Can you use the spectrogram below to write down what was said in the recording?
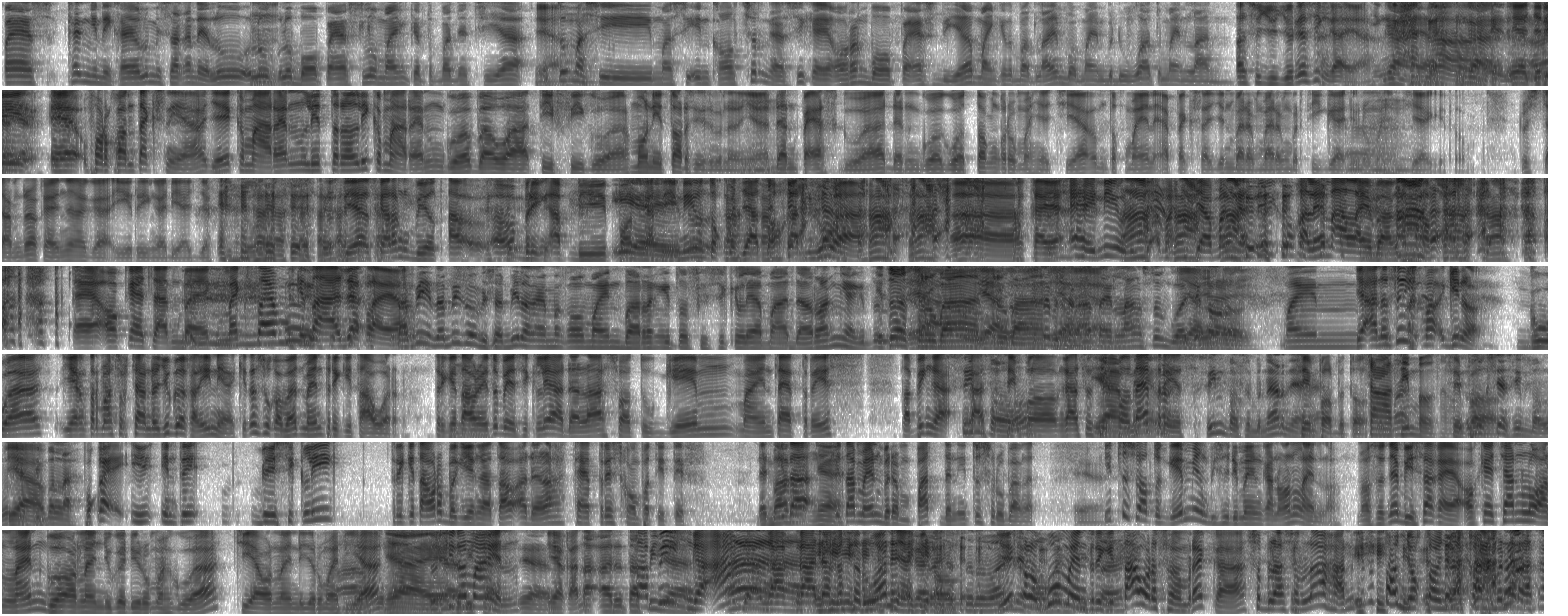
PS kan gini kayak lu misalkan deh lu lu lu bawa PS lu main ke tempatnya Cia Hmm. Ya. itu masih masih in culture nggak sih kayak orang bawa PS dia main ke tempat lain buat main berdua atau main LAN eh, sejujurnya sih enggak ya. Enggak, ya, Nah, enggak. Ya jadi eh, for konteks nih ya. Jadi kemarin literally kemarin gua bawa TV gua, monitor sih sebenarnya dan PS gua dan gua gotong ke rumahnya Cia untuk main Apex Legends bareng-bareng bertiga di rumahnya Cia gitu. Terus Chandra kayaknya agak iri nggak diajak gitu. Terus dia sekarang build up, apa, bring up di podcast Iya, ini itu. untuk menjatuhkan gua. Kayak eh ini udah masih zaman gak sih kok kalian alay banget. kayak oke Chan baik. Next time kita ajak lah ya. tapi tapi gue bisa bilang emang kalau main bareng itu physically sama ada orangnya gitu Itu seru Ya, banget, iya, seru kita banget, bisa iya, ngatain iya. langsung gue aja Iya, kalau iya. main Ya honestly ma- gini loh Gua yang termasuk Chandra juga kali ini ya Kita suka banget main Tricky Tower Tricky Tower itu basically adalah suatu game main Tetris Tapi nggak nggak Simple. sesimpel nggak sesimpel Ya, Tetris simple sebenarnya Simple betul sangat sangat Simple. Looks-nya simple, looks-nya Ya, simple lah. Pokoknya inti basically Tricky Tower bagi yang nggak tahu adalah Tetris kompetitif. Dan kita Banget. Ya. kita main berempat dan itu seru banget. Iya. Itu suatu game yang bisa dimainkan online loh. Maksudnya bisa kayak oke Chan lo online, gua online juga di rumah gua, Cia online di rumah dia. Ya, terus ya, kita bisa. main, Ya, ya kan? ta- ada Tapi nggak ada, Ah. nggak nggak ada keseruannya gitu. Jadi kalau gua kalau main. Tricky Tower sama mereka sebelah sebelahan, kita tonjok tonjokan beneran.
